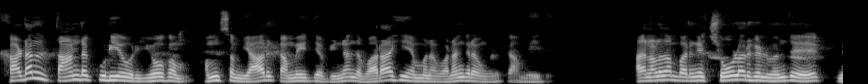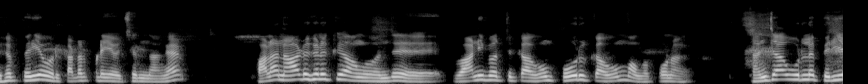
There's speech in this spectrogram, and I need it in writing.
கடல் தாண்டக்கூடிய ஒரு யோகம் அம்சம் யாருக்கு அமையுது அப்படின்னா அந்த வராகி அம்மனை வணங்குறவங்களுக்கு அமையுது. அதனால தான் பாருங்கள் சோழர்கள் வந்து மிகப்பெரிய ஒரு கடற்படையை வச்சுருந்தாங்க. பல நாடுகளுக்கு அவங்க வந்து வாணிபத்துக்காகவும் போருக்காகவும் அவங்க போனாங்க. தஞ்சாவூரில் பெரிய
